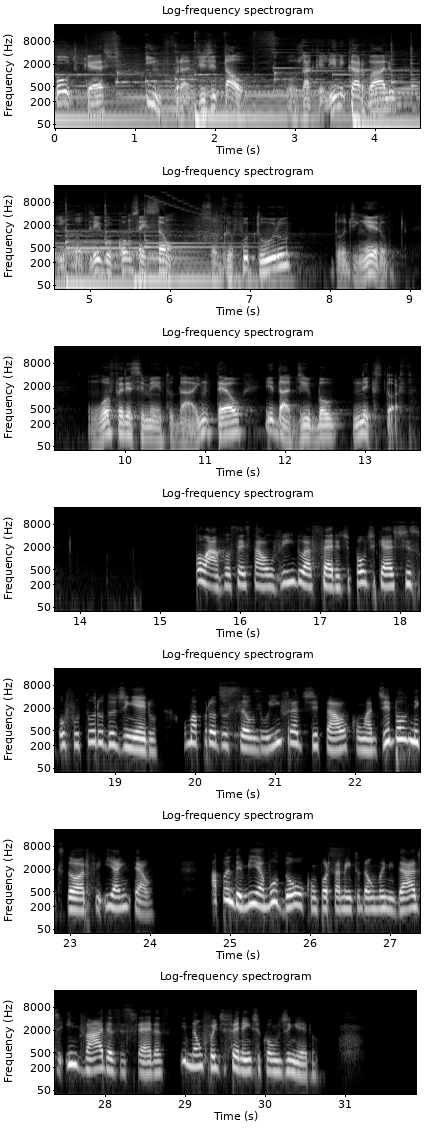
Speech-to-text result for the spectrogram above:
podcast Infradigital, com Jaqueline Carvalho e Rodrigo Conceição, sobre o futuro do dinheiro. Um oferecimento da Intel e da Diebold Nixdorf. Olá, você está ouvindo a série de podcasts O Futuro do Dinheiro, uma produção do Infradigital com a Diebold Nixdorf e a Intel. A pandemia mudou o comportamento da humanidade em várias esferas e não foi diferente com o dinheiro.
